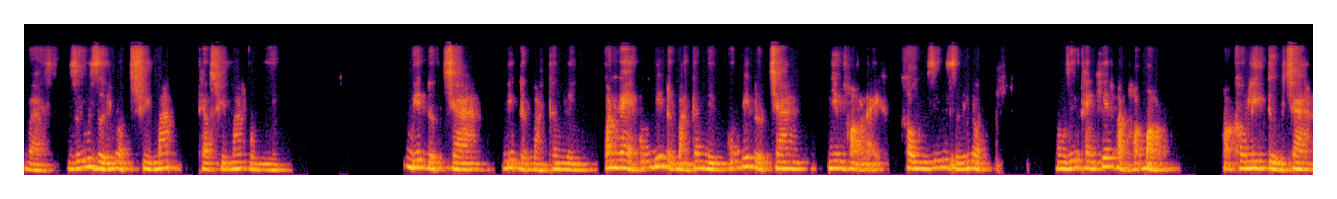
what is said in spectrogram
và giữ giới luật suy mát theo suy mát của mình. Biết được cha, biết được bản thân mình. Con ghẻ cũng biết được bản thân mình, cũng biết được cha. Nhưng họ lại không giữ giới luật, không giữ thanh khiết hoặc họ bỏ. Họ không ly từ cha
